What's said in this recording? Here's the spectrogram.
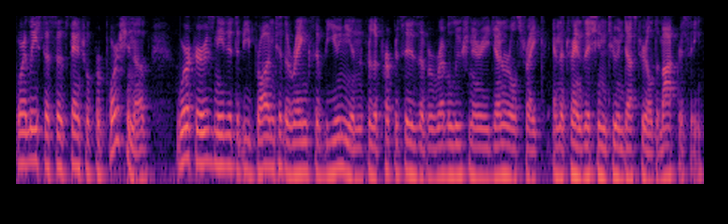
or at least a substantial proportion of, workers needed to be brought into the ranks of the union for the purposes of a revolutionary general strike and the transition to industrial democracy.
